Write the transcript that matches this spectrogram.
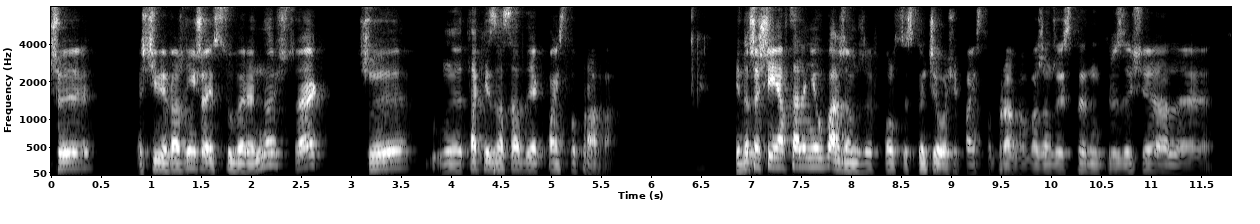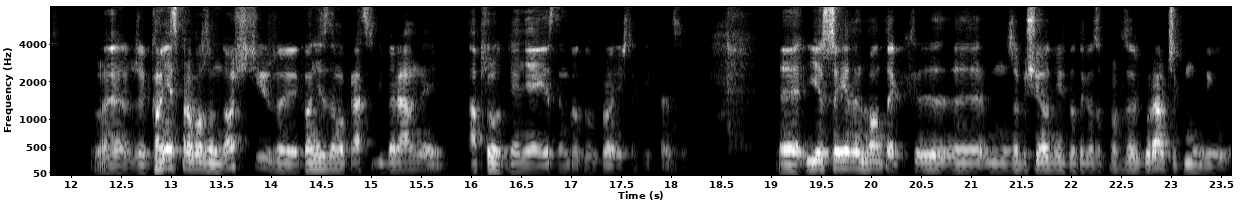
czy właściwie ważniejsza jest suwerenność, tak, czy takie zasady jak państwo prawa. Jednocześnie ja wcale nie uważam, że w Polsce skończyło się państwo prawa. Uważam, że jest w pewnym kryzysie, ale że koniec praworządności, że koniec demokracji liberalnej, absolutnie nie jestem gotów bronić takiej tezy. I jeszcze jeden wątek, żeby się odnieść do tego, co profesor Góralczyk mówił,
